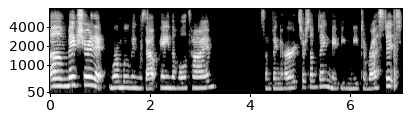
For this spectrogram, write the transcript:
um, make sure that we're moving without pain the whole time something hurts or something, maybe you need to rest it.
